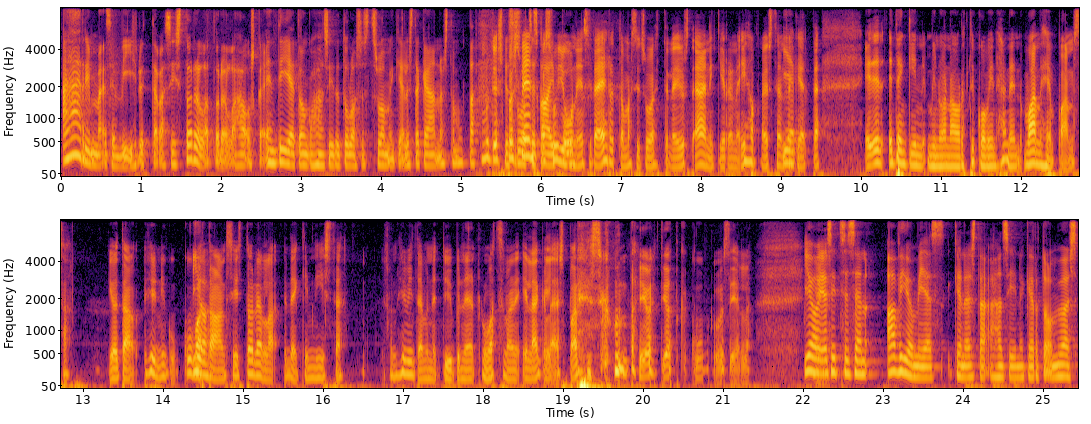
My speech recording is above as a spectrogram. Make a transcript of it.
äärimmäisen viihdyttävä, siis todella todella hauska. En tiedä, että onkohan siitä tulossa suomenkielistä käännöstä, mutta Mut jos, jos svenska sujuu, niin sitä ehdottomasti suosittelee just äänikirja kirjana ihan vain sen Jep. takia, että etenkin minua nauratti kovin hänen vanhempansa, joita niin kuin kuvataan Joo. siis todella jotenkin niistä se on hyvin tämmöinen tyypillinen ruotsalainen eläkeläispariskunta, jotka kuuluu siellä. Joo, ja sitten se sen aviomies, kenestä hän siinä kertoo myös,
